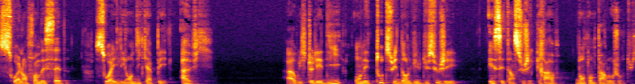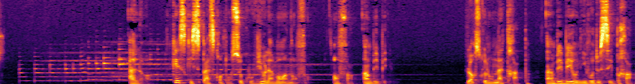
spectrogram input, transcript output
soit l'enfant décède, soit il est handicapé à vie. Ah oui, je te l'ai dit, on est tout de suite dans le vif du sujet, et c'est un sujet grave dont on parle aujourd'hui. Alors, qu'est-ce qui se passe quand on secoue violemment un enfant? Enfin, un bébé. Lorsque l'on attrape un bébé au niveau de ses bras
